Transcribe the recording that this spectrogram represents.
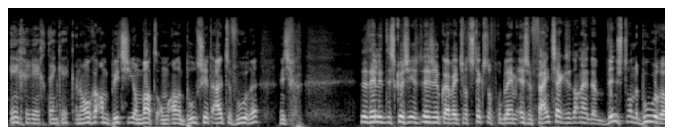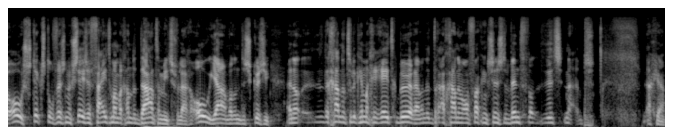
ingericht, denk ik. Een hoge ambitie om wat? Om alle bullshit uit te voeren? Weet je... De hele discussie is, is ook, weet je wat, stikstofprobleem is een feit, zeggen ze dan. De winst van de boeren, oh, stikstof is nog steeds een feit, maar we gaan de datum iets verleggen. Oh ja, wat een discussie. En dan er gaat natuurlijk helemaal geen reet gebeuren. Want het gaat nu al fucking sinds de wind van... Dit is, nou. Ach ja.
